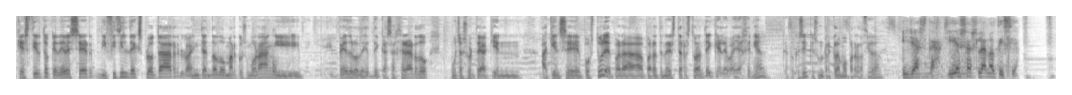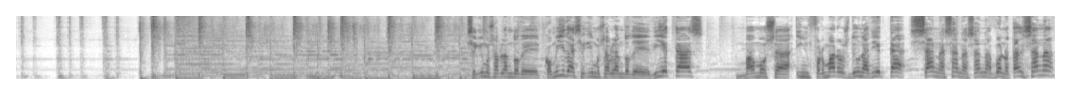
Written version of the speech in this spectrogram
que es cierto que debe ser difícil de explotar. Lo ha intentado Marcos Morán y, y Pedro de, de Casa Gerardo. Mucha suerte a quien, a quien se postule para, para tener este restaurante y que le vaya genial. Claro que sí, que es un reclamo para la ciudad. Y ya está. Y esa es la noticia. Seguimos hablando de comida, seguimos hablando de dietas. Vamos a informaros de una dieta sana, sana, sana. Bueno, tan sana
